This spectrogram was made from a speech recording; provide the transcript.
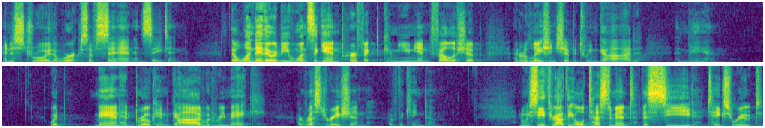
and destroy the works of sin and Satan. That one day there would be once again perfect communion, fellowship, and relationship between God and man. What man had broken, God would remake a restoration of the kingdom. And we see throughout the Old Testament the seed takes root.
